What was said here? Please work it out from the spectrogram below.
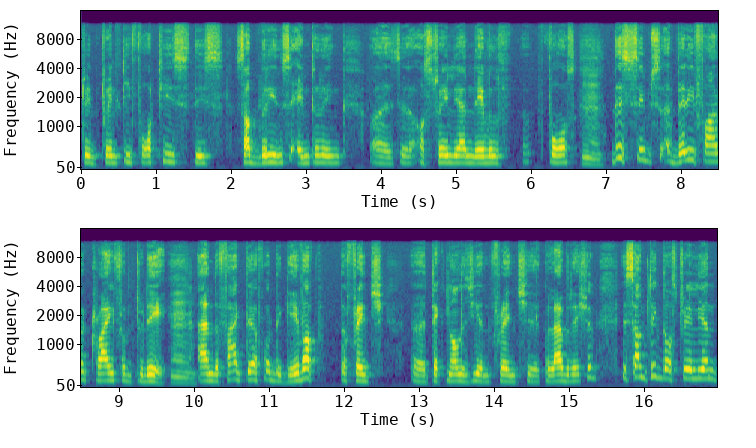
2040s, these submarines entering uh, Australian naval force. Mm. This seems a very far cry from today. Mm. And the fact, therefore, they gave up the French technology and French uh, collaboration is something the Australian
